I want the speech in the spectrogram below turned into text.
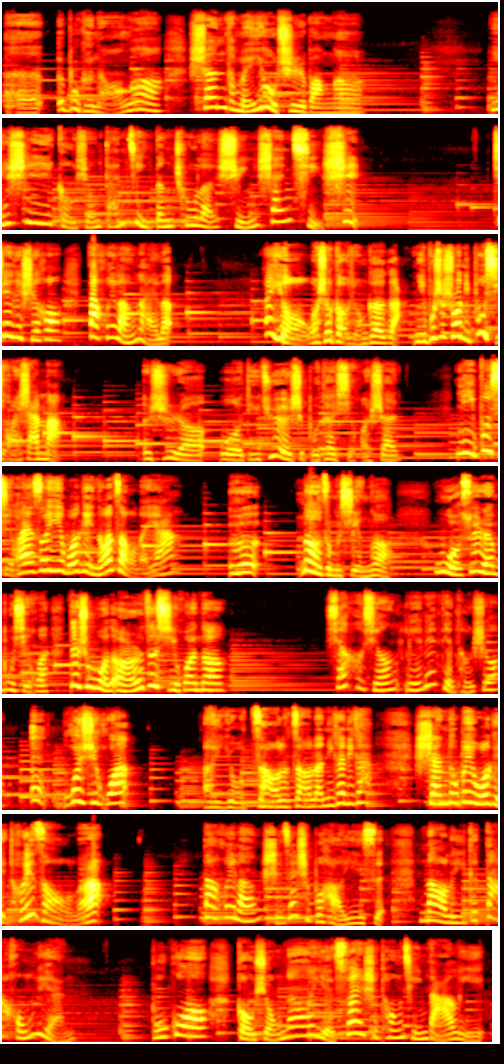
呃，不可能啊，山它没有翅膀啊。于是狗熊赶紧登出了寻山启事。这个时候，大灰狼来了。哎呦，我说狗熊哥哥，你不是说你不喜欢山吗？是啊，我的确是不太喜欢山。你不喜欢，所以我给挪走了呀。呃，那怎么行啊？我虽然不喜欢，但是我的儿子喜欢呢。小狗熊连连点头说：“嗯，我喜欢。”哎呦，糟了糟了！你看你看，山都被我给推走了。大灰狼实在是不好意思，闹了一个大红脸。不过狗熊呢，也算是通情达理，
